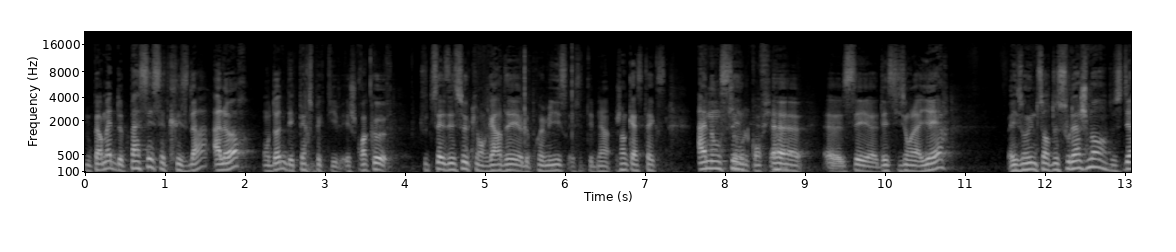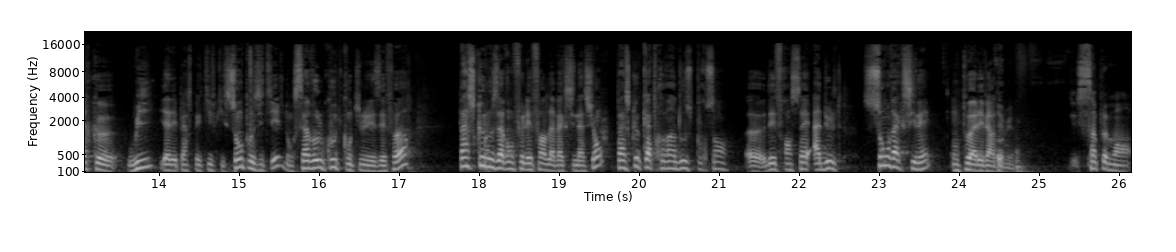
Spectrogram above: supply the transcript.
nous permettre de passer cette crise-là, alors on donne des perspectives. Et je crois que toutes celles et ceux qui ont regardé le Premier ministre, et c'était bien Jean Castex, annoncer euh, ces décisions-là hier, bah, ils ont eu une sorte de soulagement, de se dire que oui, il y a des perspectives qui sont positives, donc ça vaut le coup de continuer les efforts, parce que nous avons fait l'effort de la vaccination, parce que 92% euh, des Français adultes sont vaccinés, on peut aller vers du mieux. Simplement,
